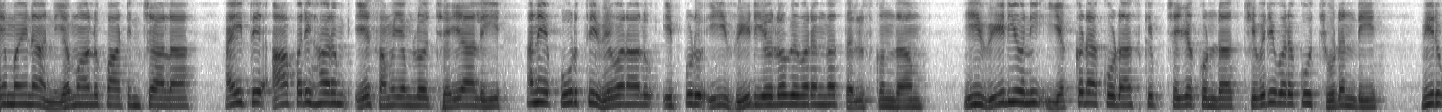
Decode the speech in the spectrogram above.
ఏమైనా నియమాలు పాటించాలా? అయితే ఆ పరిహారం ఏ సమయంలో చేయాలి? అనే పూర్తి వివరాలు ఇప్పుడు ఈ వీడియోలో వివరంగా తెలుసుకుందాం. ఈ వీడియోని ఎక్కడా కూడా స్కిప్ చేయకుండా చివరి వరకు చూడండి. మీరు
